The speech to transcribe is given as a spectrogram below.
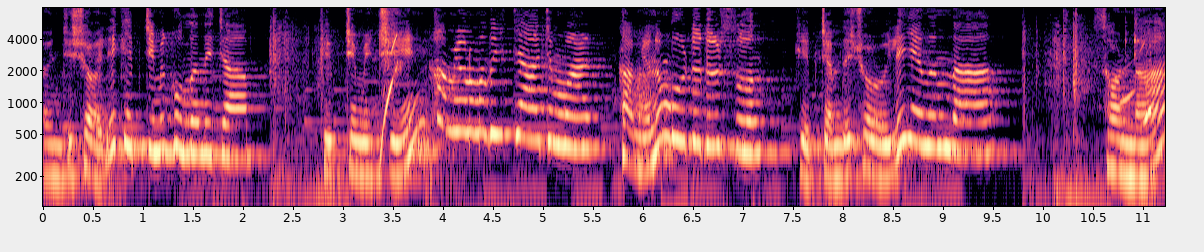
Önce şöyle kepçemi kullanacağım. Kepçem için kamyonuma da ihtiyacım var. Kamyonun burada dursun. Kepçem de şöyle yanında. Sonra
